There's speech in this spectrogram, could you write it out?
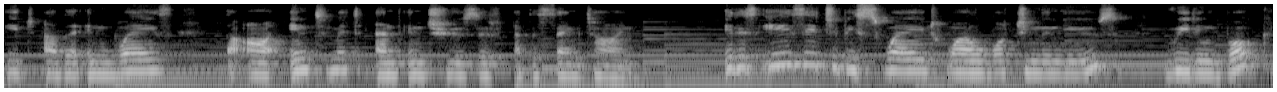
each other in ways that are intimate and intrusive at the same time. It is easy to be swayed while watching the news, reading book,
